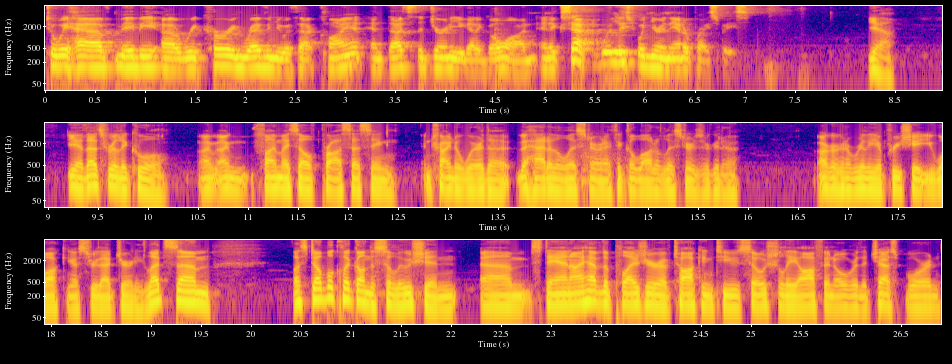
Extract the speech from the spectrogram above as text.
till we have maybe a recurring revenue with that client. And that's the journey you got to go on and accept, at least when you're in the enterprise space. Yeah. Yeah, that's really cool. I, I find myself processing and trying to wear the the hat of the listener. And I think a lot of listeners are gonna are gonna really appreciate you walking us through that journey. Let's um let's double click on the solution um, Stan, I have the pleasure of talking to you socially often over the chessboard.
